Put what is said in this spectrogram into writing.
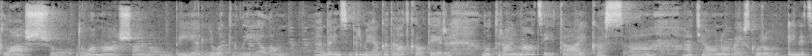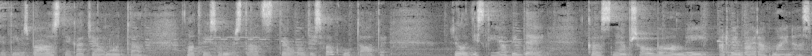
plašu domāšanu bija ļoti liela. Un 91. gadā atkal tie ir Lutāņu mācītāji, kas atjauno vai uz kuru iniciatīvas bāzes tiek atjaunota Latvijas Universitātes teoloģijas fakultāte reliģiskajā vidē, kas neapšaubāmi arvien vairāk mainās.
